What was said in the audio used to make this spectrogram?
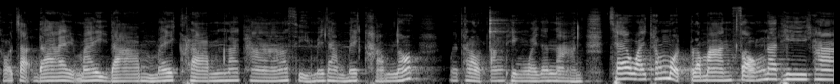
เขาจะได้ไม่ดำไม่คล้ำนะคะ สีไม่ดำไม่คล้ำเนาะเมื่อถ้าเราตั้งทิ้งไว้นานๆแช่ไว้ทั้งหมดประมาณ 2 นาทีค่ะ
